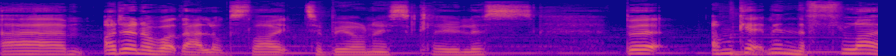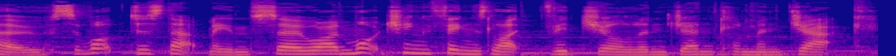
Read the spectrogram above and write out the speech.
Um, I don't know what that looks like, to be honest, clueless. But I'm getting in the flow. So what does that mean? So I'm watching things like Vigil and Gentleman Jack,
